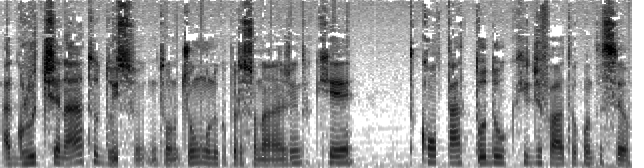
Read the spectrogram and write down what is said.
aglutinar tudo isso em torno de um único personagem do que contar tudo o que de fato aconteceu.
